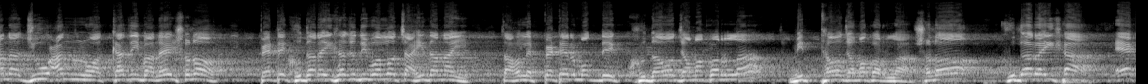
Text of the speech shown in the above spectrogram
আনা জু আন ওয়া কাযিবান। এই শোনো, পেটে ক্ষুধা রেখা যদি বলো, চাহিদা নাই। তাহলে পেটের মধ্যে ক্ষুধাও জমা করলা, মিথ্যাও জমা করলা। শোনো, ক্ষুদা রাইখা এক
